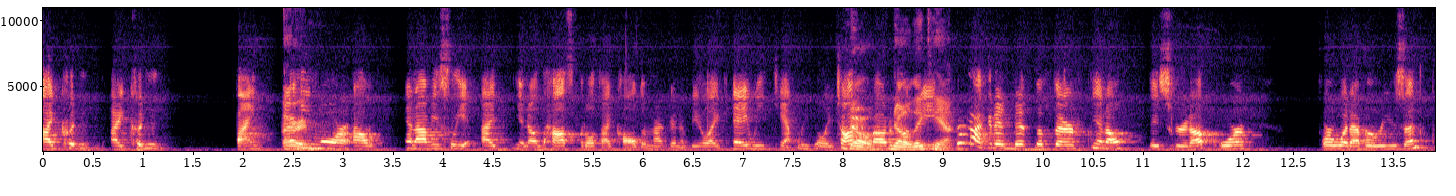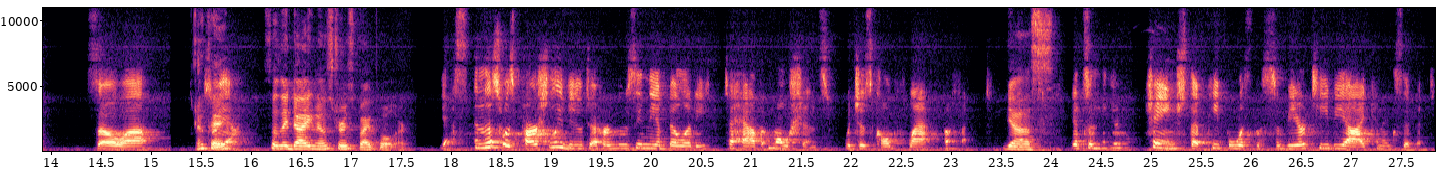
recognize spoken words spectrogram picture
I couldn't. I couldn't find All any right. more out. And obviously, I, you know, the hospital, if I called them, are going to be like, hey, we can't legally talk No, about it." no, they can't. They're not going to admit that they're, you know, they screwed up or for whatever reason. So, uh, Okay. yeah. So they diagnosed her as bipolar. yes, and this was partially due to her losing the ability to have emotions, which is called flat affect. Yes. It's a change that people with the severe TBI can exhibit.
